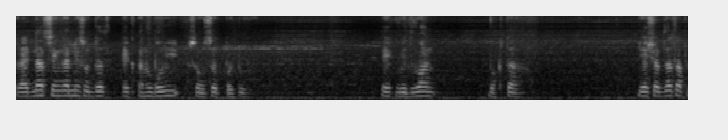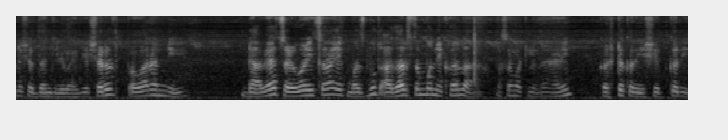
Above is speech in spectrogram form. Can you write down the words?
राजनाथ सिंगांनी सुद्धा एक अनुभवी संसदपटू एक विद्वान वक्ता. या शब्दात आपली श्रद्धांजली वाहिली. शरद पवारांनी डाव्या चळवळीचा एक मजबूत आधारस्तंभ निखळला असं म्हटलेलं आहे. आणि कष्टकरी शेतकरी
